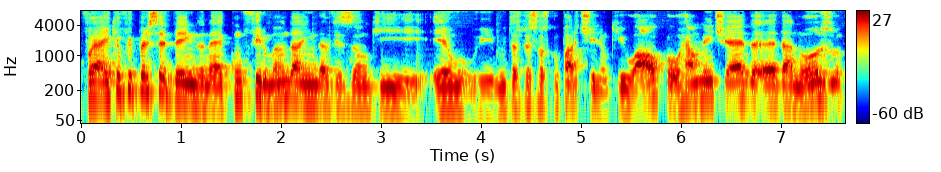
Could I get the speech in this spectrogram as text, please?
foi aí que eu fui percebendo, né, confirmando ainda a visão que eu e muitas pessoas compartilham, que o álcool realmente é, é danoso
